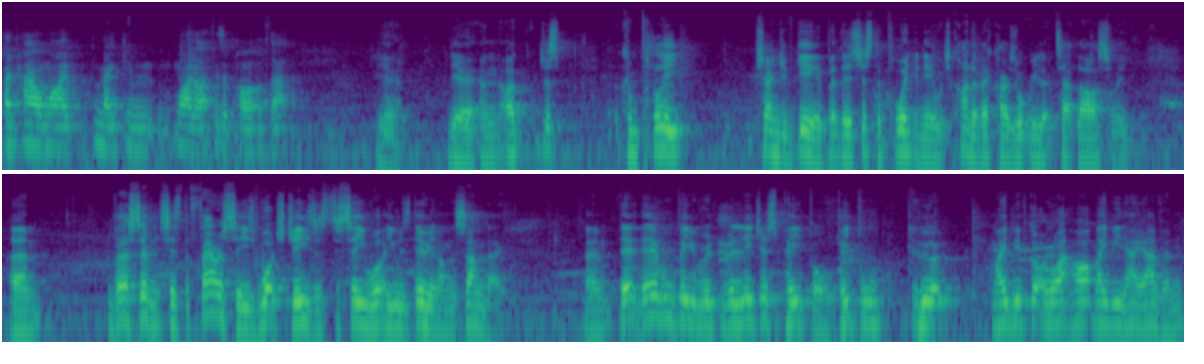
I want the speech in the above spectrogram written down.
and how am I making my life as a part of that. Yeah, yeah, and I just complete change of gear, but there's just a point in here which kind of echoes what we looked at last week. Um, verse 7, it says, The Pharisees watched Jesus to see what he was doing on the Sunday. Um, there, there will be re- religious people, people who maybe have got a right heart, maybe they haven't,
